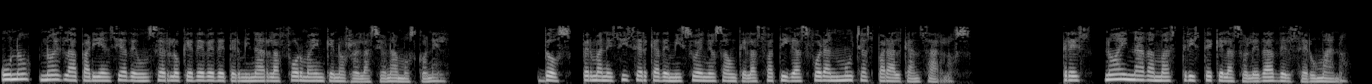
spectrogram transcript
1. No es la apariencia de un ser lo que debe determinar la forma en que nos relacionamos con él. 2. Permanecí cerca de mis sueños aunque las fatigas fueran muchas para alcanzarlos. 3. No hay nada más triste que la soledad del ser humano.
